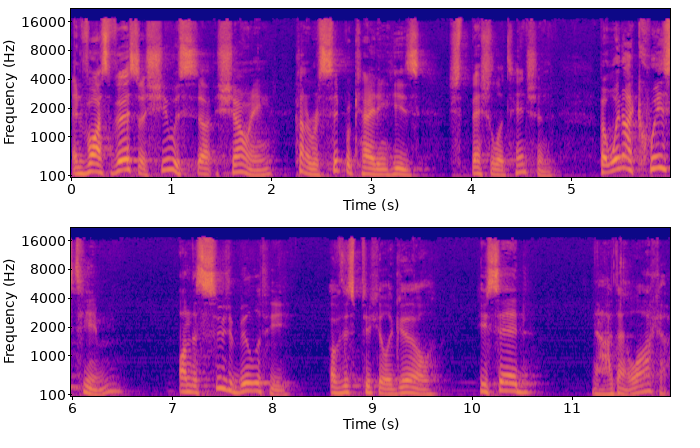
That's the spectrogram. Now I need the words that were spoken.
And vice versa, she was showing, kind of reciprocating his special attention. But when I quizzed him on the suitability of this particular girl, he said, No, I don't like her.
